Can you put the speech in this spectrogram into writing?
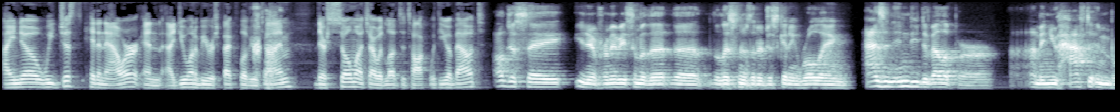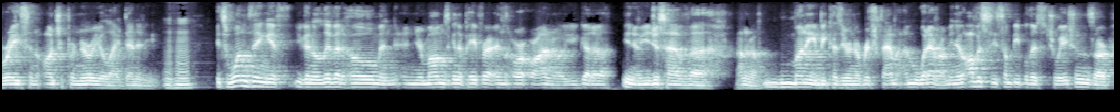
I know we just hit an hour, and I do want to be respectful of your time. There's so much I would love to talk with you about. I'll just say, you know, for maybe some of the, the, the listeners that are just getting rolling, as an indie developer, I mean, you have to embrace an entrepreneurial identity. Mm-hmm it's one thing if you're going to live at home and, and your mom's going to pay for it and, or, or I don't know, you got to, you know, you just have, uh, I don't know, money because you're in a rich family, I mean, whatever. I mean, obviously some people, their situations are,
